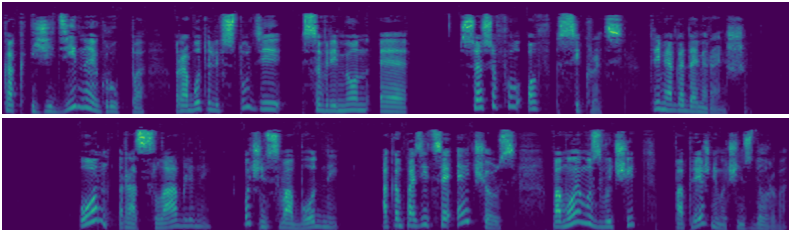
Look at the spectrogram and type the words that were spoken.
как единая группа, работали в студии со времен A Saucerful of Secrets, тремя годами раньше. Он расслабленный, очень свободный, а композиция Echoes, по-моему, звучит по-прежнему очень здорово.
